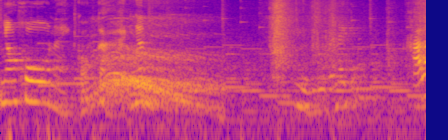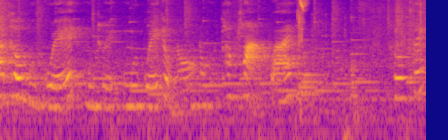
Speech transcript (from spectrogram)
nho khô này có cả hạnh nhân. Mùi cái này cũng khá là thơm mùi quế mùi quế mùi quế kiểu nó nó thoang thoảng quá ấy. Thơm phết.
